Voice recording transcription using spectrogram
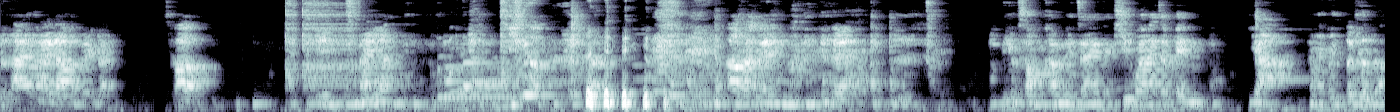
สุดท้ายไม่ได้เอาไปก่อนชอบไหนอะเยี่ยมเอาหาเงินเนอะมีอยู่สองคำในใจแต่คิดว่าน่าจะเป็นอย่า ทำไมไม่หยุดอ่ะ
